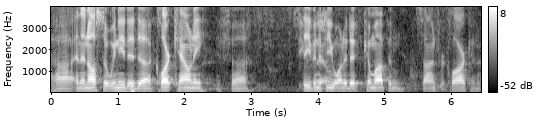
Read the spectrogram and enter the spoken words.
Uh, And then also, we needed uh, Clark County, if, uh, Stephen, if you wanted to come up and sign for Clark. And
